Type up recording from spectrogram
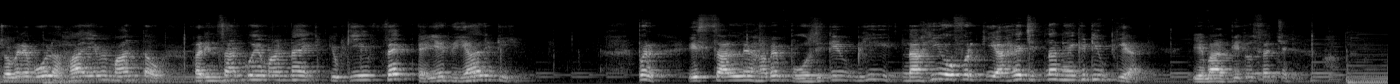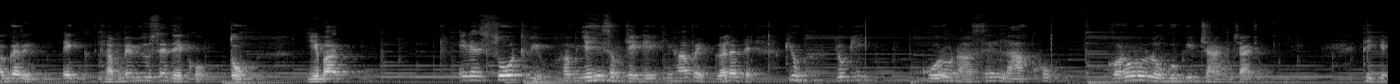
जो मैंने बोला हाँ ये मैं मानता हूँ हर इंसान को ये मानना है क्योंकि ये फैक्ट है, ये रियलिटी पर इस साल ने हमें पॉजिटिव भी इतना ही ऑफ़र किया है जितना नेगेटिव किया ये बात भी तो सच है। अगर एक लंबे व्यू से देखो तो ये बात इन ए शॉर्ट व्यू हम यही समझेंगे कि हाँ भाई, गलत है। क्यों? क्योंकि कोरोना से लाखों, करोड़ों लोगों की जान जा चुकी है। ठीक है?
